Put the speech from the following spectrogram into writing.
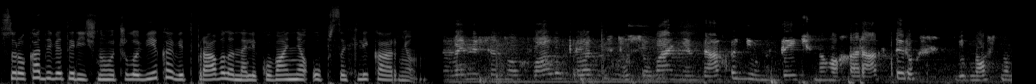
49-річного чоловіка відправили на лікування у психлікарню. Винесено ухвалу про застосування заходів медичного характеру відносно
